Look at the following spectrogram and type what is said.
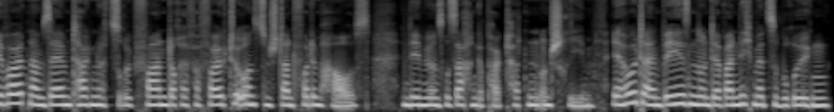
Wir wollten am selben Tag noch zurückfahren, doch er verfolgte uns und stand vor dem Haus, in dem wir unsere Sachen gepackt hatten, und schrie. Er holte einen Besen und der war nicht mehr zu beruhigen,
